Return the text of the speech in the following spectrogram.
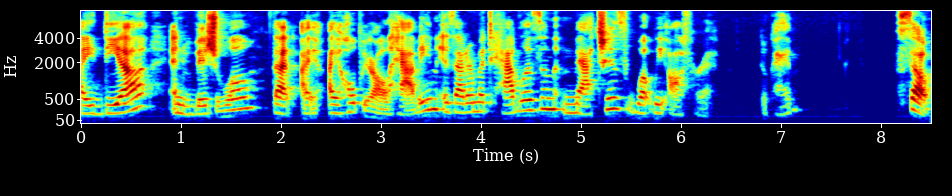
idea and visual that I, I hope you're all having is that our metabolism matches what we offer it. Okay. So,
